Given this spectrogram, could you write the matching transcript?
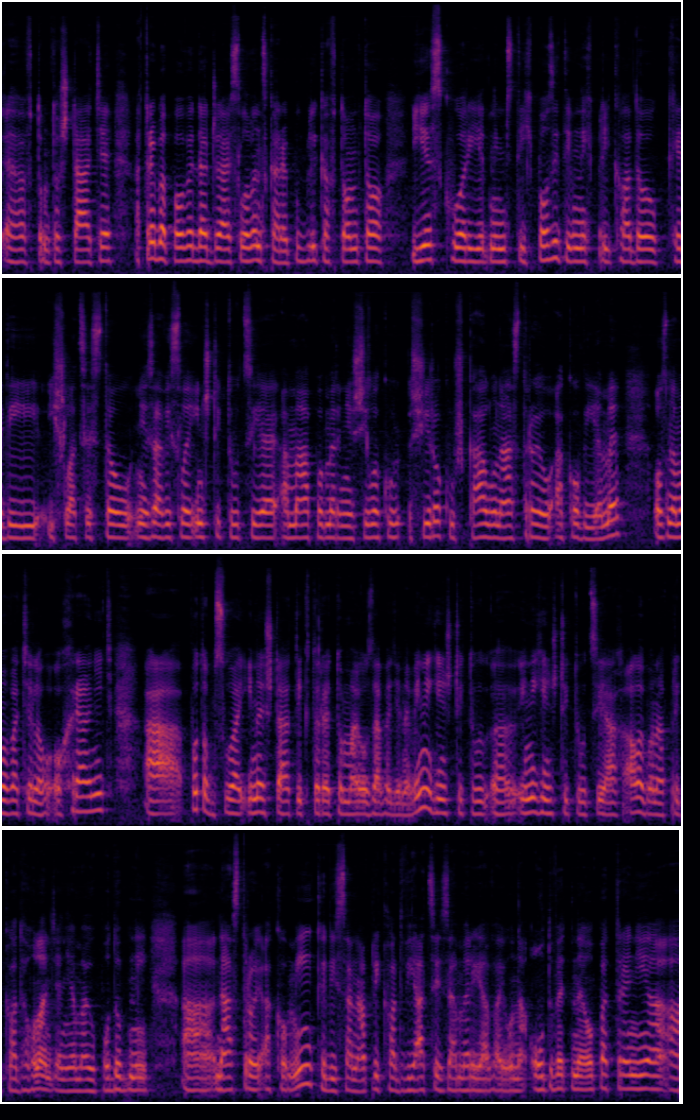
v tomto štáte. A treba povedať, že aj Slovenská republika v tomto je skôr jedným z tých pozitívnych príkladov, kedy išla cestou nezávislej inštitúcie a má pomerne širokú, širokú škálu nástrojov, ako vieme oznamovateľov ochrániť. A potom sú aj iné štáty, ktoré to majú zavedené v iných, inštitú, e, iných inštitúciách, alebo napríklad Holandiania majú podobný nástroj ako my, kedy sa napríklad viacej zameriavajú na odvetné opatrenia a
